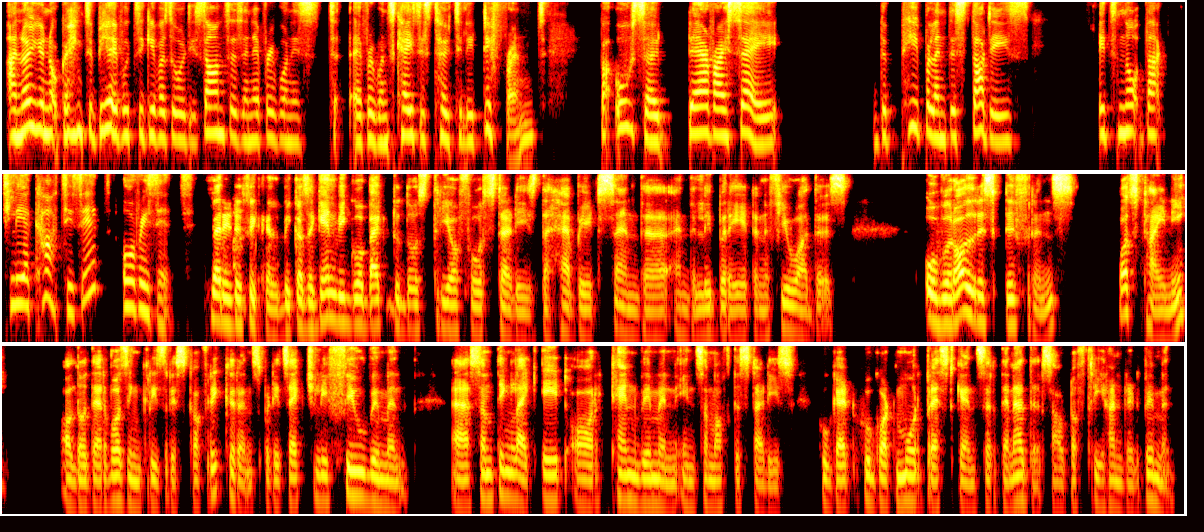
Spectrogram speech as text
I know you're not going to be able to give us all these answers, and everyone is t- everyone's case is totally different. But also, dare I say, the people and the studies, it's not that clear cut, is it, or is it? Very difficult because again we go back to those three or four studies, the HABITS and the and the LIBERATE and a few others. Overall risk difference was tiny, although there was increased risk of recurrence, but it's actually few women uh, something like eight or 10 women in some of the studies who get who got more breast cancer than others out of 300 women.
